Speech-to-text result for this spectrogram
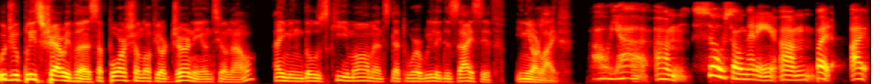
Could you please share with us a portion of your journey until now? I mean, those key moments that were really decisive in your life. Oh yeah, um, so so many. Um, but I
